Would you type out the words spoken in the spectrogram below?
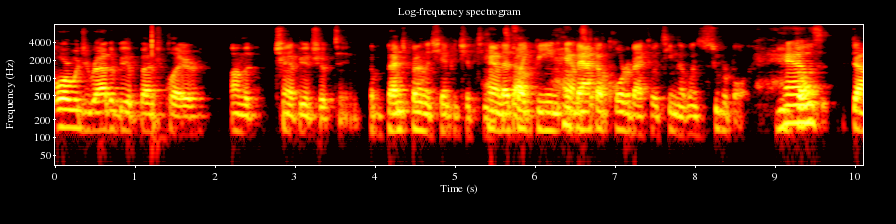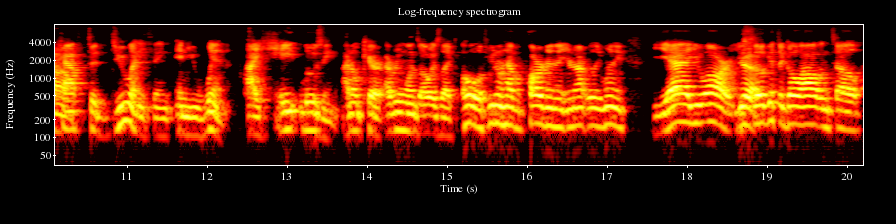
or would you rather be a bench player on the championship team? A bench player on the championship team. Hands That's down. like being Hands a backup down. quarterback to a team that wins a Super Bowl. You Hands down. have to do anything and you win. I hate losing. I don't care. Everyone's always like, "Oh, if you don't have a part in it, you're not really winning." Yeah, you are. You Yeah. still get to go out and tell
